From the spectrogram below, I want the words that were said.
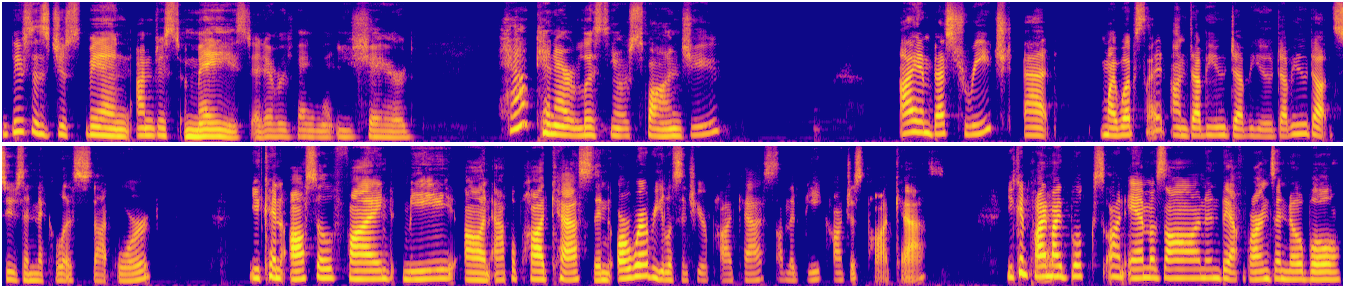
this has just been, I'm just amazed at everything that you shared. How can our listeners find you? I am best reached at my website on www.susannicholas.org. You can also find me on Apple Podcasts and or wherever you listen to your podcasts on the Be Conscious podcast. You can find my books on Amazon and Barnes and Noble,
